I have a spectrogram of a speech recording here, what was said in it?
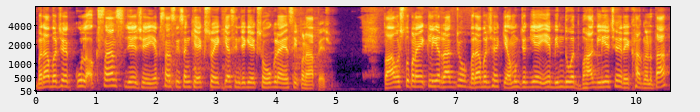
બરાબર છે, કુલ અક્ષાંશ જે છે એ અક્ષાંશની સંખ્યા એકસો એક્યાસીની જગ્યાએ એકસો ઓગણએંસી પણ આપે છે. તો આ વસ્તુ પણ અહીં ક્લિયર રાખજો, બરાબર છે, કે અમુક જગ્યાએ એ બિંદુવત ભાગ લે છે, રેખા ગણતા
